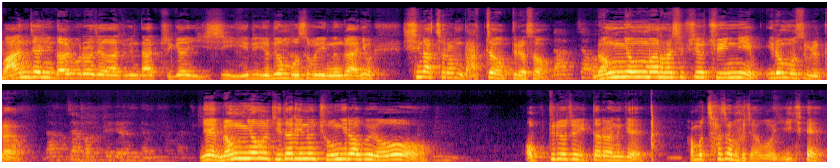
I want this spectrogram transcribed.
완전히 널브러져가지고 나 죽여 이씨 이런 모습으로 있는 거 아니면 신하처럼 납작 엎드려서 명령만 하십시오 주인님 이런 모습일까요? 납작 엎드려 명령을 예, 명령을 기다리는 종이라고요. 엎드려져 있다라는 게 한번 찾아보자고 이게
